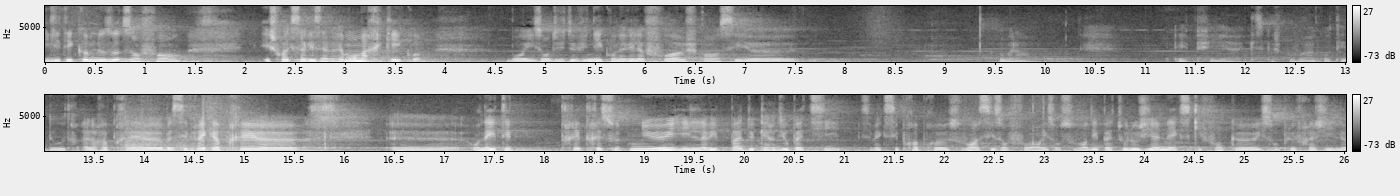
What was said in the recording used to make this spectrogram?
il était comme nos autres enfants. Et je crois que ça les a vraiment marqués, quoi. Bon, ils ont dû deviner qu'on avait la foi, je pense. Et euh... voilà. Et puis, euh, qu'est-ce que je peux vous raconter d'autre? Alors après, euh, bah, c'est vrai qu'après, on a été très très soutenus. Il n'avait pas de cardiopathie. C'est vrai que c'est propre souvent à ces enfants. Ils ont souvent des pathologies annexes qui font qu'ils sont plus fragiles.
